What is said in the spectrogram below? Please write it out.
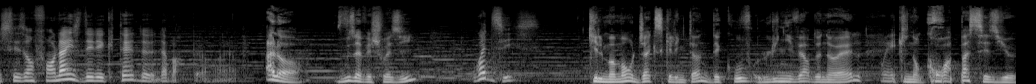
ces enfants là ils se délectaient d'avoir peur voilà. Alors, vous avez choisi What's this? qui est le moment où Jack Skellington découvre l'univers de Noël Oui. et qu'il n'en croit pas ses yeux.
